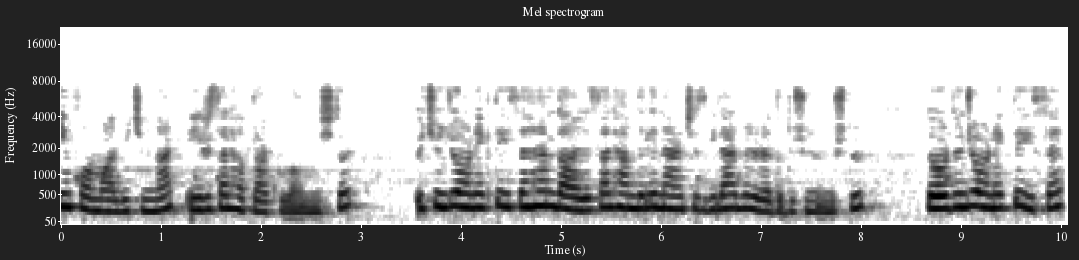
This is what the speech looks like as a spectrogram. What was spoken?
informal biçimler, eğrisel hatlar kullanılmıştır. Üçüncü örnekte ise hem dairesel hem de lineer çizgiler bir arada düşünülmüştür. Dördüncü örnekte ise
